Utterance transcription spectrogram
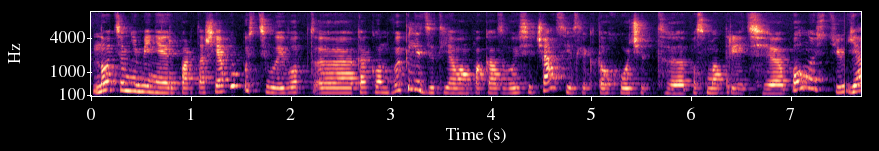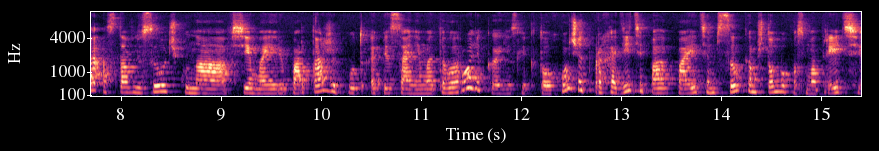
Но, тем не менее, репортаж я выпустила, и вот э, как он выглядит, я вам показываю сейчас, если кто хочет э, посмотреть э, полностью. Я оставлю ссылочку на все мои репортажи под описанием этого ролика, если кто хочет, проходите по, по этим ссылкам, чтобы посмотреть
